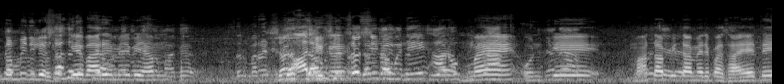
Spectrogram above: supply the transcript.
तंबी दिली उसके बारे में भी हम। मैं उनके माता पिता मेरे पास आए थे।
